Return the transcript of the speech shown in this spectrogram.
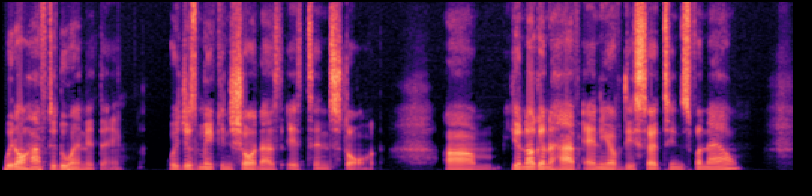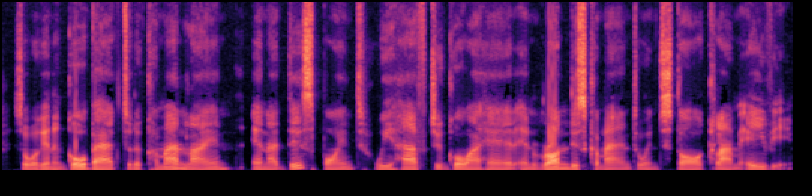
we don't have to do anything. We're just making sure that it's installed. Um, you're not going to have any of these settings for now. So we're going to go back to the command line. And at this point, we have to go ahead and run this command to install ClamAV.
